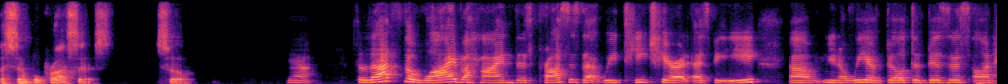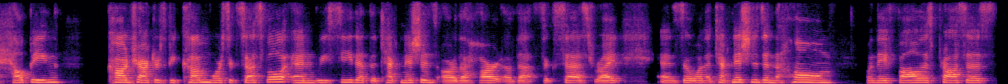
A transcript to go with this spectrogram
a simple process. So, yeah. So that's the why behind this process that we teach here at SBE. Um, you know, we have built a business on helping contractors become more successful and we see that the technicians are the heart of that success right? And so when the technician is in the home when they follow this process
